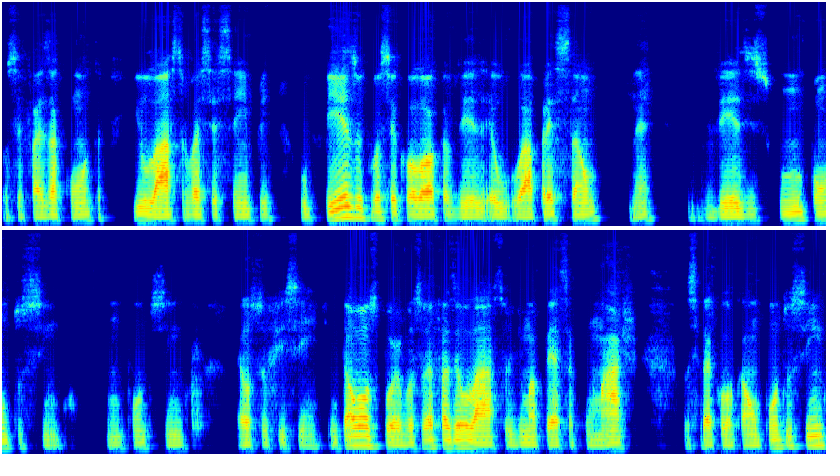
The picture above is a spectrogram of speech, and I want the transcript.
você faz a conta e o lastro vai ser sempre o peso que você coloca, a pressão, né, vezes 1,5. 1,5 é o suficiente. Então, vamos supor, você vai fazer o lastro de uma peça com macho, você vai colocar 1,5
